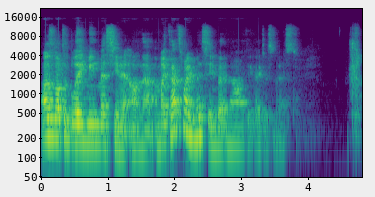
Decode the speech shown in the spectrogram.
I was about to blame me missing it on that. I'm like, that's why I'm missing, but no, I think I just missed.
